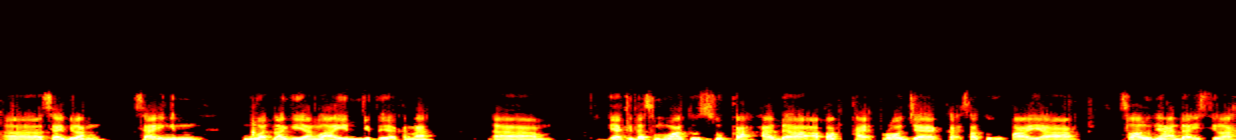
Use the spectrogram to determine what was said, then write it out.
uh, saya bilang saya ingin buat lagi yang lain gitu ya karena um, ya kita semua tuh suka ada apa kayak project kayak satu upaya selalunya ada istilah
